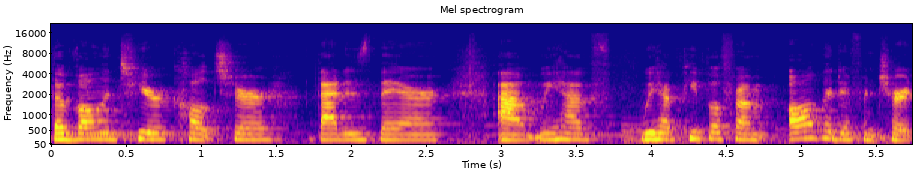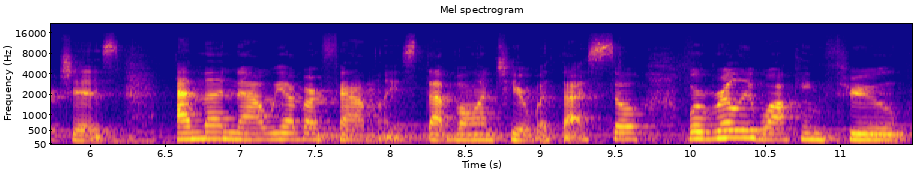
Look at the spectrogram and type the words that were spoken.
the volunteer culture that is there. Um, we have we have people from all the different churches, and then now we have our families that volunteer with us. So we're really walking through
